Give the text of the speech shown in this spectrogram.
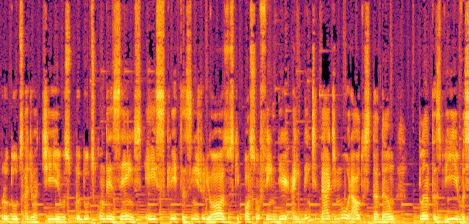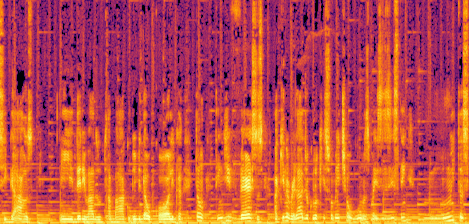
produtos radioativos, produtos com desenhos e escritas injuriosos que possam ofender a identidade moral do cidadão, plantas vivas, cigarros e derivados do tabaco, bebida alcoólica. Então, tem diversos. Aqui, na verdade, eu coloquei somente algumas, mas existem muitos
